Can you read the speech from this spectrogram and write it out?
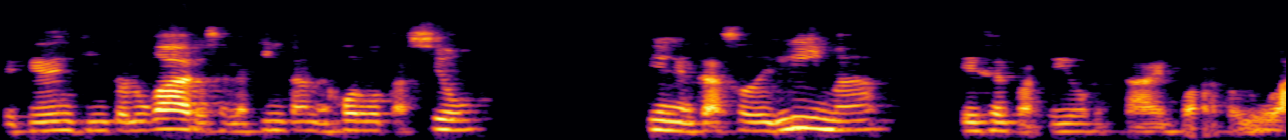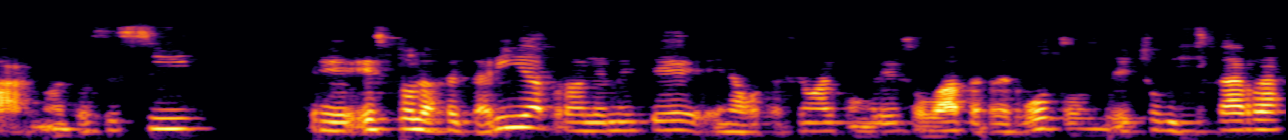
que quede en quinto lugar, o sea, la quinta mejor votación, y en el caso de Lima es el partido que está en cuarto lugar, ¿no? Entonces sí, esto lo afectaría, probablemente en la votación al Congreso va a perder votos, de hecho Vizcarra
